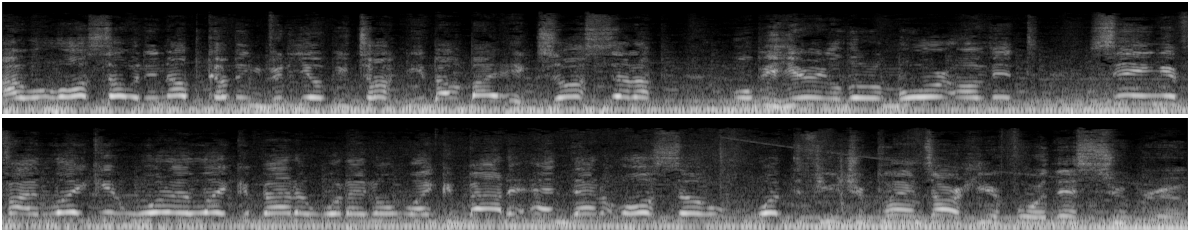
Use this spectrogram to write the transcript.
I will also in an upcoming video be talking about my exhaust setup. We'll be hearing a little more of it, seeing if I like it, what I like about it, what I don't like about it, and then also what the future plans are here for this Subaru.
